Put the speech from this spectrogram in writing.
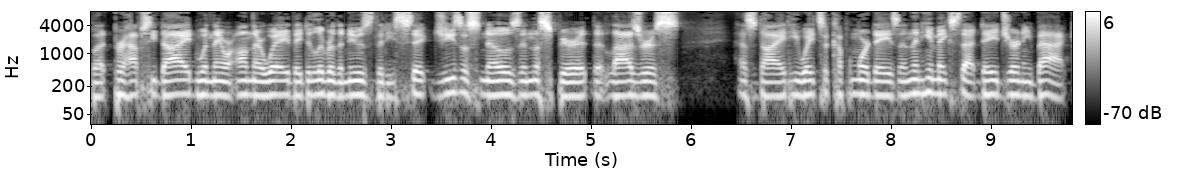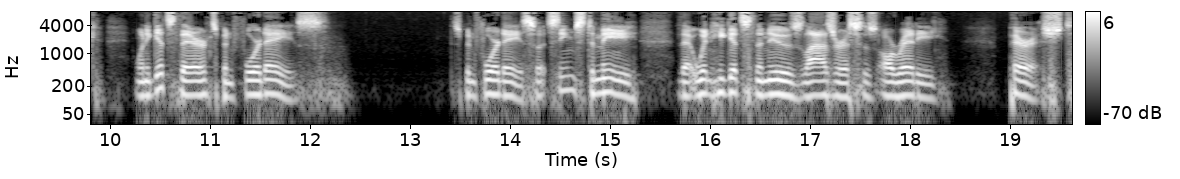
but perhaps he died when they were on their way. They deliver the news that he's sick. Jesus knows in the spirit that Lazarus has died. He waits a couple more days and then he makes that day journey back. When he gets there, it's been four days. It's been four days. So it seems to me that when he gets the news, Lazarus has already perished.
